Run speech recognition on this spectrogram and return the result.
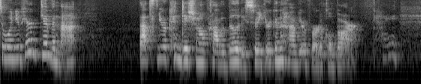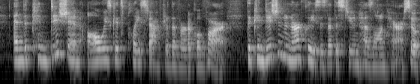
So when you hear given that, that's your conditional probability. So you're gonna have your vertical bar, okay? And the condition always gets placed after the vertical bar. The condition in our case is that the student has long hair. So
